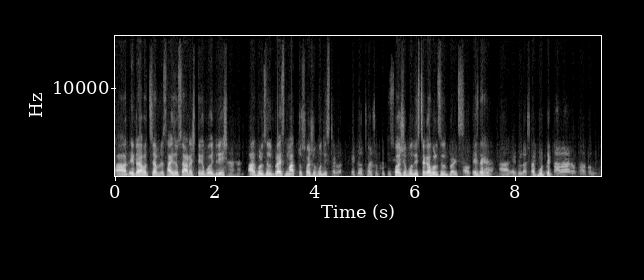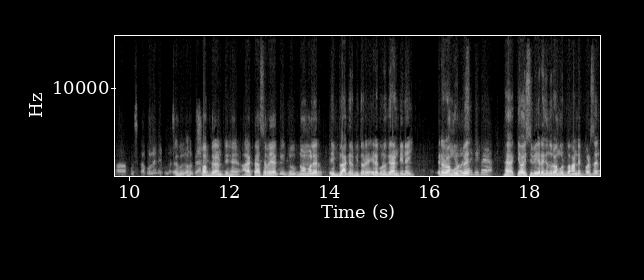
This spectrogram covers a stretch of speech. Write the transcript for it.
আর এটা হচ্ছে আপনার সাইজ হচ্ছে আঠাশ থেকে পঁয়ত্রিশ হ্যাঁ হ্যাঁ। আর হোলসেল প্রাইস মাত্র ছয়শো পঁচিশ টাকা। ছয়শো পঁচিশ টাকা। হোলসেল প্রাইস এই দেখেন। প্রত্যেক- সব গ্যারান্টি হ্যাঁ। আর একটা আছে ভাইয়া একটু নর্মালের এই ব্ল্যাকের ভিতরে এটা কোনো গ্যারান্টি নেই। এটা রং উঠবে। হ্যাঁ কেওয়াইসিবি এটা কিন্তু রং উঠবে হান্ড্রেড পার্সেন্ট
